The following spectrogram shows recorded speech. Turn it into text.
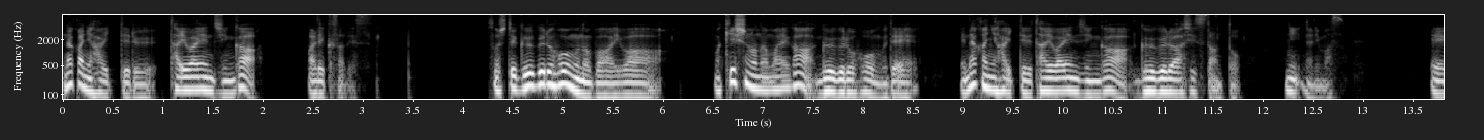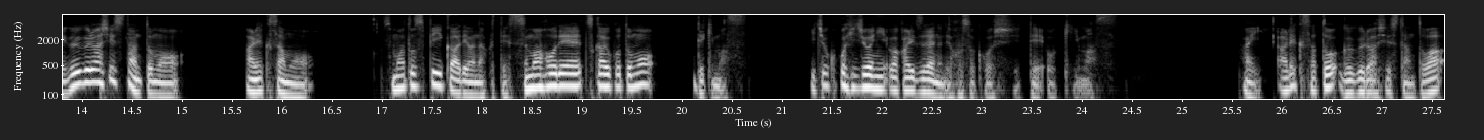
中に入っている対話エンジンが Alexa です。そして Google ホームの場合は、まあ機種の名前が Google ホームで、中に入っている対話エンジンが Google アシスタントになります。えー Google アシスタントも Alexa もスマートスピーカーではなくてスマホで使うこともできます。一応ここ非常に分かりづらいので補足をしておきます。はい。Alexa と Google アシスタントは、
